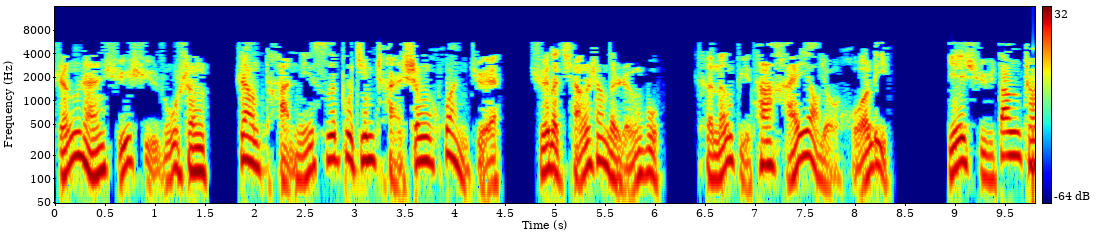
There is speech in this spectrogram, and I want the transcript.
仍然栩栩如生，让坦尼斯不禁产生幻觉，觉得墙上的人物可能比他还要有活力。也许当着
